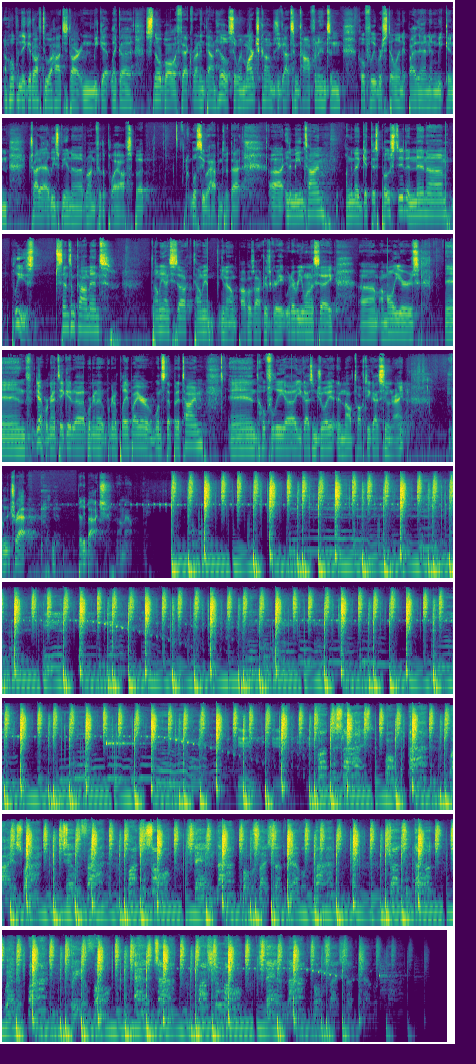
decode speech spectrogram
I'm hoping they get off to a hot start and we get like a snowball effect running downhill. So when March comes, you got some confidence, and hopefully we're still in it by then, and we can try to at least be in a run for the playoffs. But we'll see what happens with that. Uh, in the meantime, I'm gonna get this posted, and then um, please send some comments. Tell me I suck. Tell me, you know, Pavel Zacha is great. Whatever you want to say, um, I'm all ears and yeah, we're gonna take it. Uh, we're gonna we're gonna play it by ear, one step at a time, and hopefully uh, you guys enjoy it. And I'll talk to you guys soon. Right from the trap, Billy Botch. I'm out.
